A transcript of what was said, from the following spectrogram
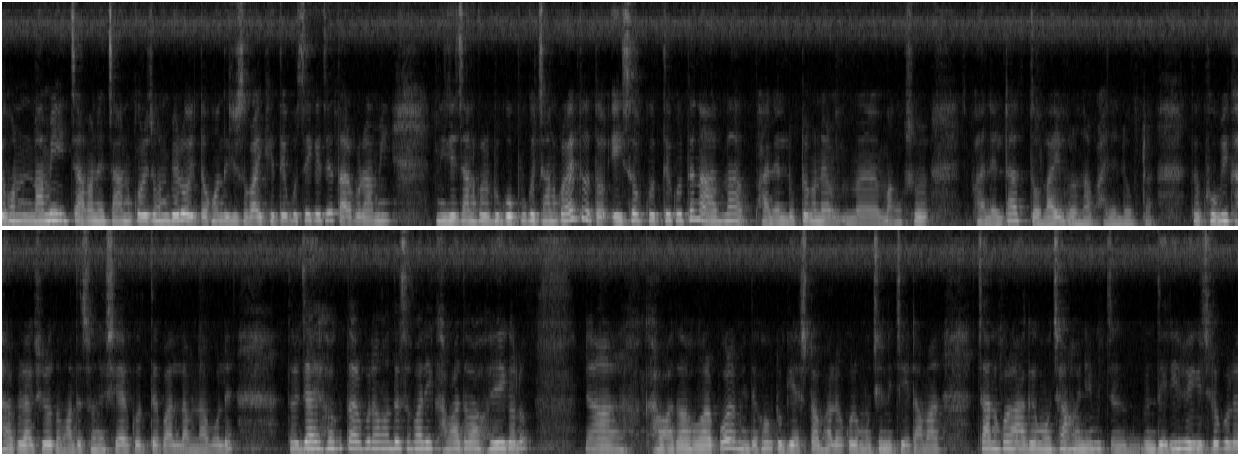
যখন নামি চা মানে চান করে যখন বেরোই তখন দেখি সবাই খেতে বসে গেছে তারপর আমি নিজে চান করে একটু গপুকে চান করাই তো তো এইসব করতে করতে না না ফাইনাল লুকটা মানে উম, ফাইনালটা তোলাই হলো না ফাইনাল লুকটা তো খুবই খারাপ লাগছিল তোমাদের সঙ্গে শেয়ার করতে পারলাম না বলে। তো যাই হোক, তারপরে আমাদের সবারই খাওয়া দাওয়া হয়ে গেল। আর খাওয়া দাওয়া হওয়ার পর আমি দেখো একটু গ্যাসটা ভালো করে মুছে নিচ্ছি। এটা আমার চান করার আগে মোছা হয়নি। আমি দেরি হয়ে গেছিল বলে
